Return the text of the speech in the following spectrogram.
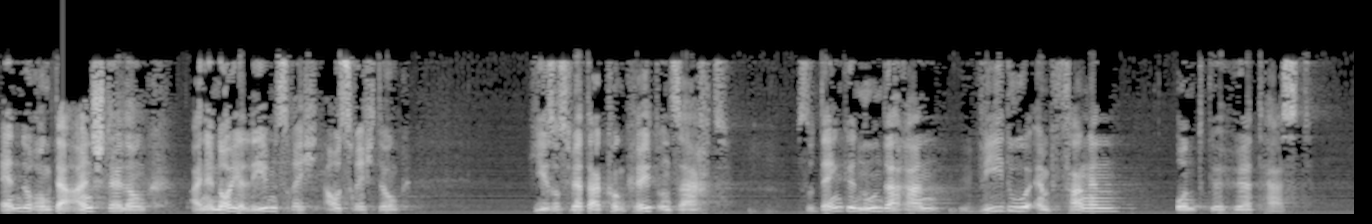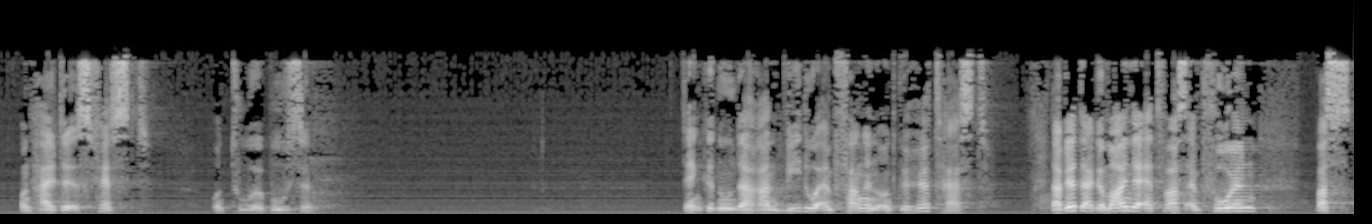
Änderung der Einstellung, eine neue Lebensausrichtung. Jesus wird da konkret und sagt, so denke nun daran, wie du empfangen und gehört hast und halte es fest und tue Buße. Denke nun daran, wie du empfangen und gehört hast. Da wird der Gemeinde etwas empfohlen, was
